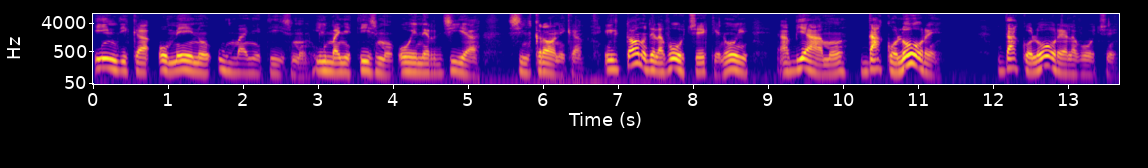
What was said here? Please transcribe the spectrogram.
indica o meno un magnetismo, il magnetismo o energia sincronica. Il tono della voce che noi abbiamo dà colore, dà colore alla voce,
